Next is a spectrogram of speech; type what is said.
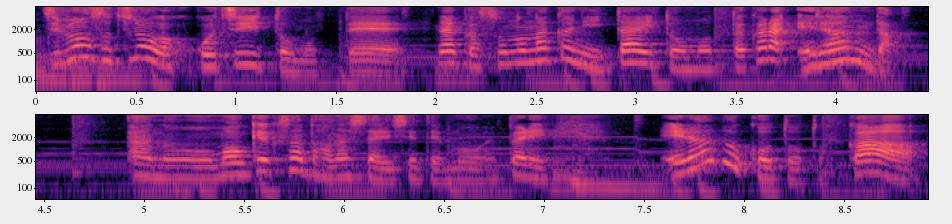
自分はそっちの方が心地いいと思ってなんかその中にいたいと思ったから選んだあの、まあ、お客さんと話したりしててもやっぱり選ぶこととか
